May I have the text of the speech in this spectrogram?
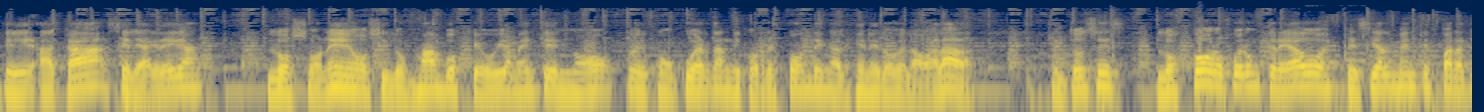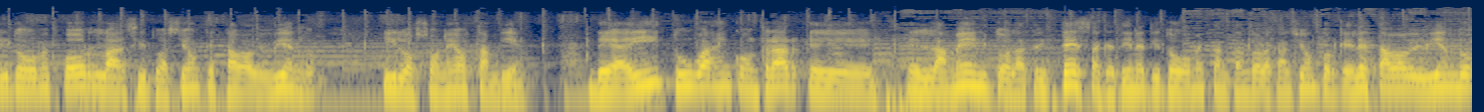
eh, acá se le agregan los soneos y los mambos que obviamente no eh, concuerdan ni corresponden al género de la balada. Entonces, Los coros fueron creados especialmente para Tito Gómez por la situación que estaba viviendo y los soneos también. De ahí tú vas a encontrar eh, el lamento, la tristeza que tiene Tito Gómez cantando la canción porque él estaba viviendo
